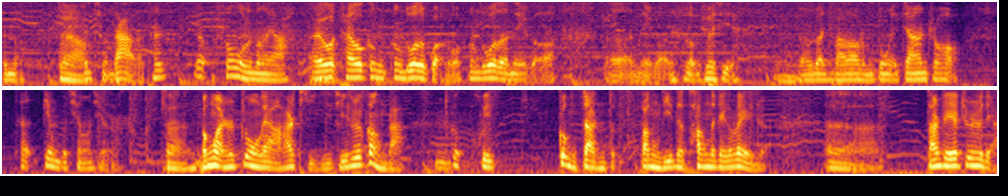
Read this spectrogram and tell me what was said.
真的，对啊真，挺大的。它要双涡轮增压，还有它有更更多的管路，更多的那个呃那个冷却系，嗯，呃乱七八糟什么东西加完之后，它并不轻，其实。对，甭管是重量还是体积，其实更大，嗯更会更占发动机的舱的这个位置。呃，当然这些知识点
